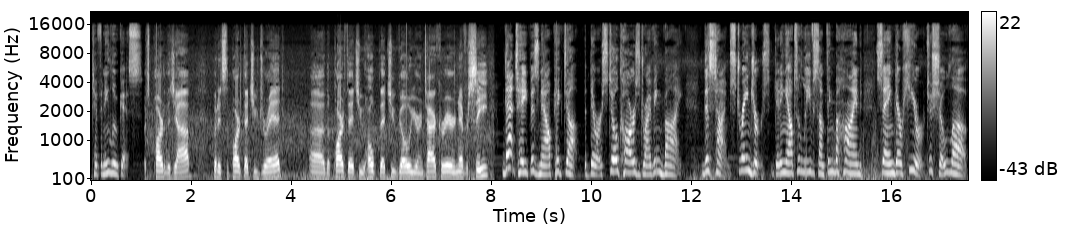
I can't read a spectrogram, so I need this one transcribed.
Tiffany Lucas. It's part of the job, but it's the part that you dread, uh, the part that you hope that you go your entire career and never see. That tape is now picked up, but there are still cars driving by. This time, strangers getting out to leave something behind, saying they're here to show love.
